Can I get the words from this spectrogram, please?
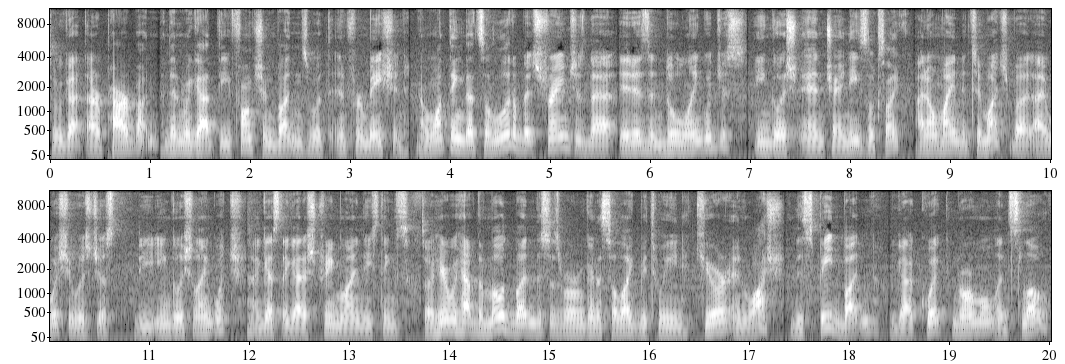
So we got our power button and then we got the function buttons with information. Now one thing that's a little bit strange is that it is in dual languages, English and Chinese looks like. I don't mind it too much, but I wish it was just the English language. I guess they got to streamline these things. So here we have the mode button. This is where we're going to select between cure and wash. The speed button, we got quick, normal, and slow.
